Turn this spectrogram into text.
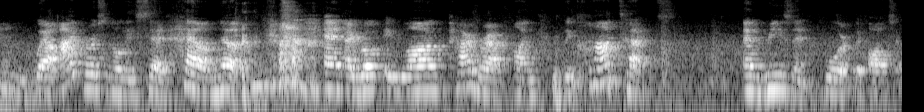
Mm. Well, I personally said, hell no. and I wrote a long paragraph on the context and reason for the altar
